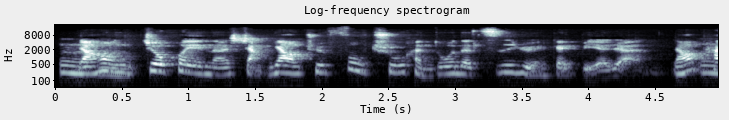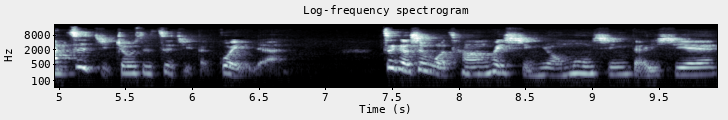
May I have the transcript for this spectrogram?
嗯然后嗯就会呢想要去付出很多的资源给别人，然后他嗯自己就是自己的贵人。这个是我常常会形容木星的一些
